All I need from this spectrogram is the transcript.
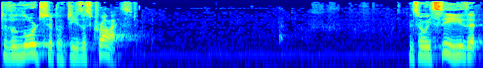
to the lordship of Jesus Christ. And so we see that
